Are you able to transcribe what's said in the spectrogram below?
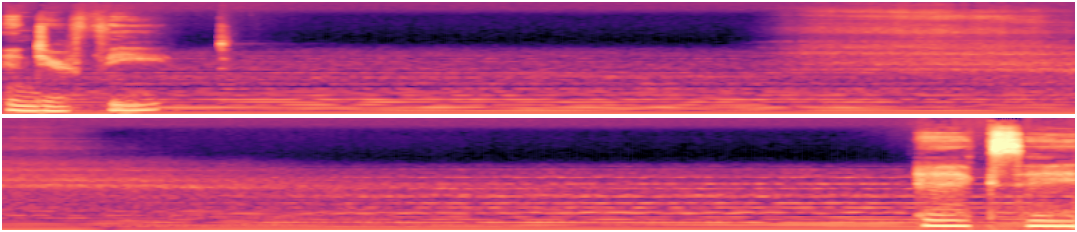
And your feet. Exhale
